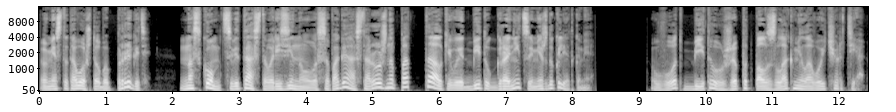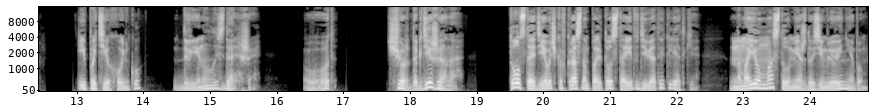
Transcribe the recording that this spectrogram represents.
вместо того, чтобы прыгать, носком цветастого резинового сапога осторожно подталкивает биту к границе между клетками. Вот бита уже подползла к меловой черте и потихоньку двинулась дальше. Вот. Черт, да где же она? Толстая девочка в красном пальто стоит в девятой клетке, на моем мосту между землей и небом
